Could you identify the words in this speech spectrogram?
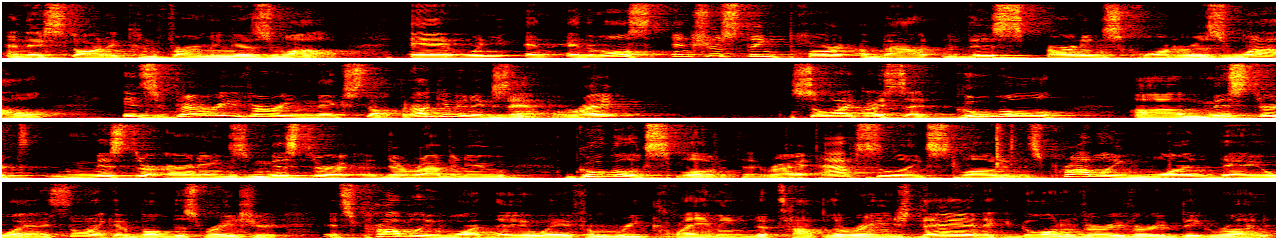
and they started confirming as well. And when you, and, and the most interesting part about this earnings quarter as well, it's very, very mixed up. And I'll give you an example, right? So, like I said, Google uh, Mr. Mr. Earnings, Mr. The revenue. Google exploded that, right? Absolutely exploded. And It's probably one day away. I still like it above this range here. It's probably one day away from reclaiming the top of the range. Then it could go on a very, very big run.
